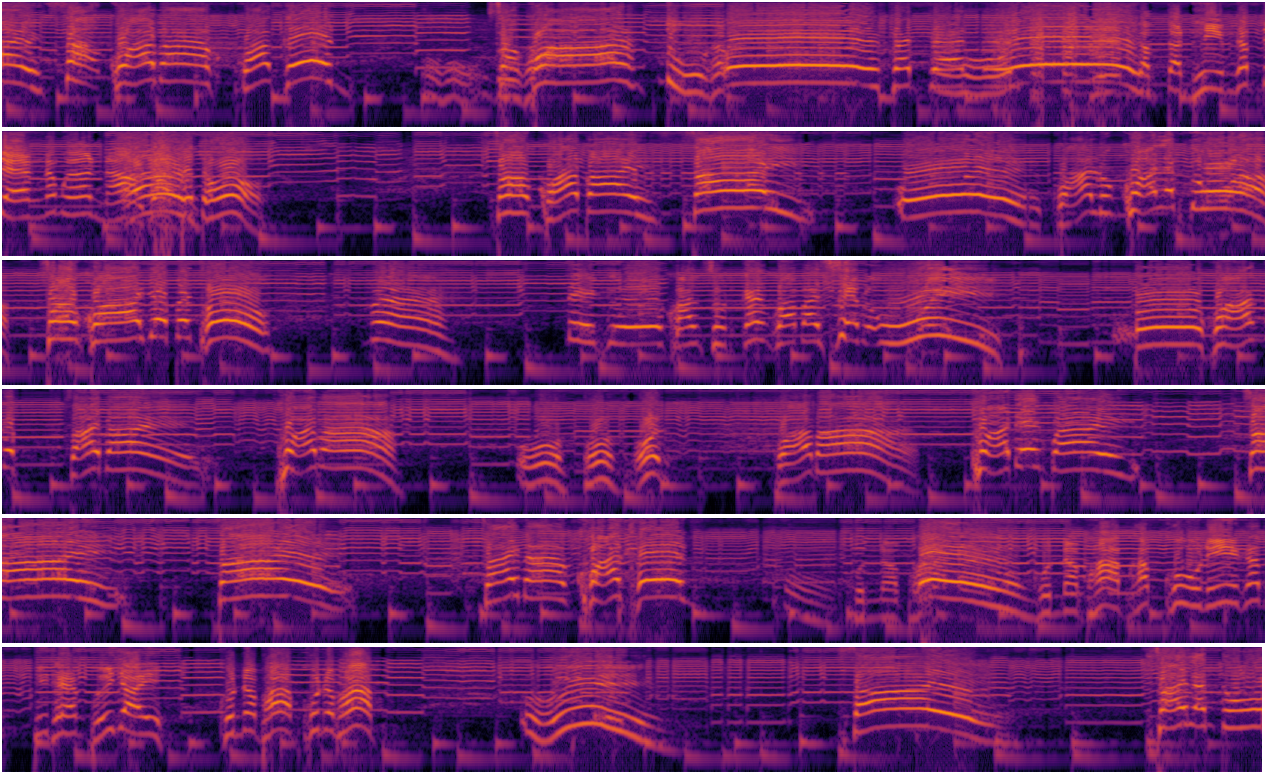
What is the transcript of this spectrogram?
สาวขวามา ขวาขึ้นโอ้โหสาวขวาดูครับโอ้ยแฟนแฟโอ้นโหเอ้กัปตันทีมยกัปตันทีมครับแดงน้ำเงินเอาเอายอดเพชรโทสอบขวาไปซ้าย โอ้ย ขวาลุกขวาแล้วตัวสอบขวาเยอะไปโทแม่นี่คือความสุดแข้งขวาไปเสียบอุ้ยโอ้ขวางกับซ้ายไป ขวามา โอ้โหโอ้ยขวามา ขวาเด้งไป ซ้าย ซ้าย ซ้ายมาขวาขึ้นโอ้ คุณภาพคุณภาพครับคู่นี้ครับที่แทงผือใหญ่ คุณภาพคุณภาพอุ้ยซ้ายซ้ายลำตัว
